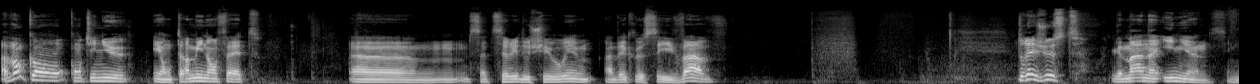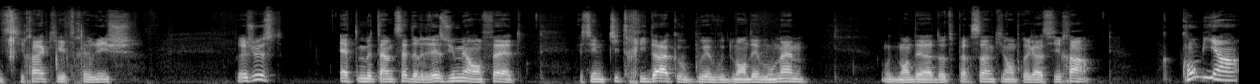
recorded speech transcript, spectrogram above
Avant qu'on continue et on termine en fait euh, cette série de Shiurim avec le Seivav, Je voudrais juste, le mana inyan, c'est une sira qui est très riche. Je voudrais juste être de résumer en fait, et c'est une petite rida que vous pouvez vous demander vous-même, ou demander à d'autres personnes qui ont pris la sira. Combien,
